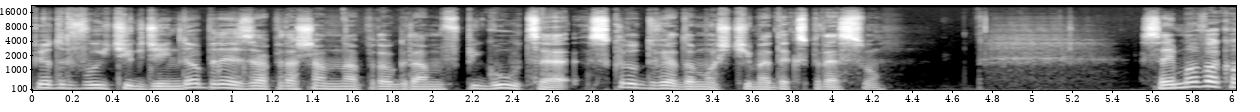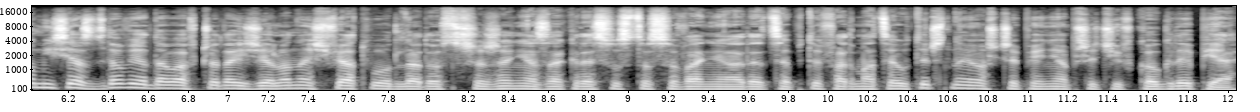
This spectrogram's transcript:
Piotr Wójcik, dzień dobry. Zapraszam na program w pigułce. Skrót wiadomości MedEkspresu. Sejmowa Komisja Zdrowia dała wczoraj zielone światło dla rozszerzenia zakresu stosowania recepty farmaceutycznej o szczepienia przeciwko grypie.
